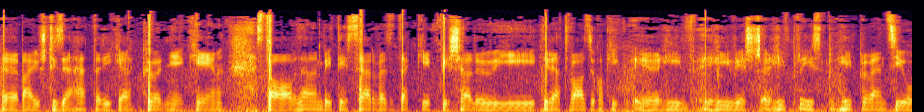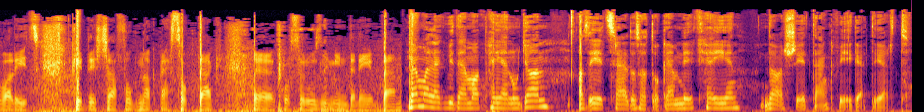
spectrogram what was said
eh, május 17-e környékén ezt a az LMBT szervezetek képviselői, illetve azok, akik hív, hív és hív, hív, hív prevencióval létsz kérdéssel fognak, meg szokták koszorúzni minden évben. Nem a legvidámabb helyen ugyan, az étszáldozatok emlékhelyén, de a sétánk véget ért.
